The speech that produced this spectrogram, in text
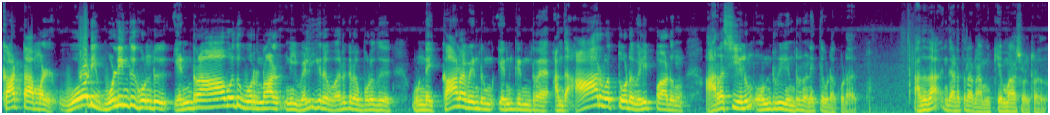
காட்டாமல் ஓடி ஒளிந்து கொண்டு என்றாவது ஒரு நாள் நீ வெளிகிற வருகிற பொழுது உன்னை காண வேண்டும் என்கின்ற அந்த ஆர்வத்தோட வெளிப்பாடும் அரசியலும் ஒன்று என்று நினைத்து விடக்கூடாது. அதுதான் இந்த இடத்துல நான் முக்கியமாக சொல்கிறது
